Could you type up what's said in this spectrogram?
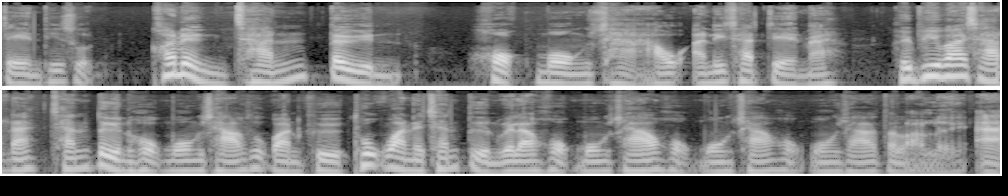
เจนที่สุด ข้อ 1 ฉันตื่น6โมงเช้าอันนี้ชัดเจนไหม ฮ้ยพี่ว่าชัดนะ ฉันตื่น6โมงเช้าทุกวันคือทุกวันเนี่ยฉันตื่นเวลา6โมงเช้า6โมงเช้า6โมงเช้าตลอดเลยอะ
